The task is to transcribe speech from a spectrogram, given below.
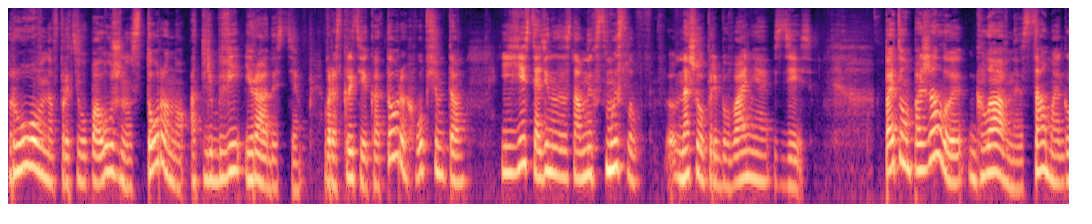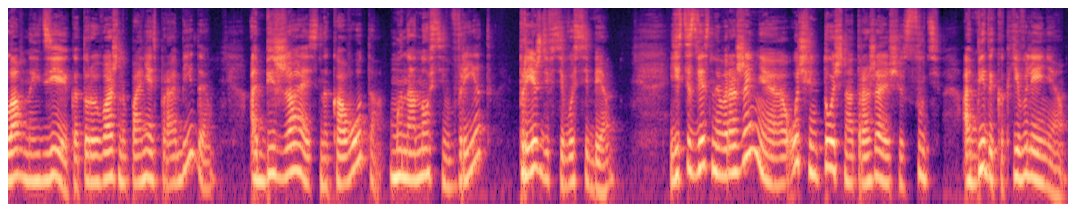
ровно в противоположную сторону от любви и радости, в раскрытии которых, в общем-то, и есть один из основных смыслов нашего пребывания здесь. Поэтому, пожалуй, главная, самая главная идея, которую важно понять про обиды, обижаясь на кого-то, мы наносим вред прежде всего себе. Есть известное выражение, очень точно отражающее суть обиды как явления.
